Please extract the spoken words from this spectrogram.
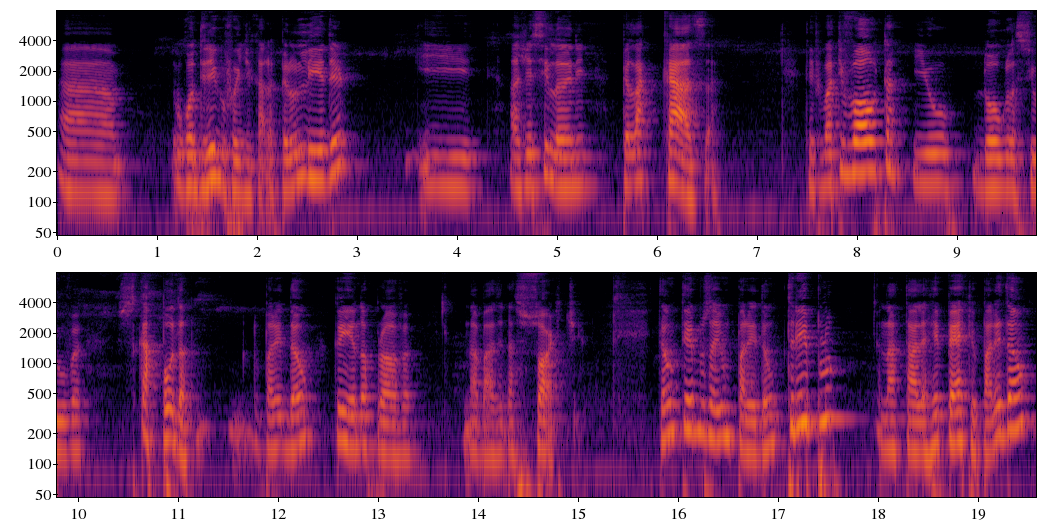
Ah, o Rodrigo foi indicado pelo líder. E a Gessilane pela casa. Teve bate-volta e o Douglas Silva escapou da, do paredão, ganhando a prova na base da sorte. Então temos aí um paredão triplo. A Natália repete o paredão.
